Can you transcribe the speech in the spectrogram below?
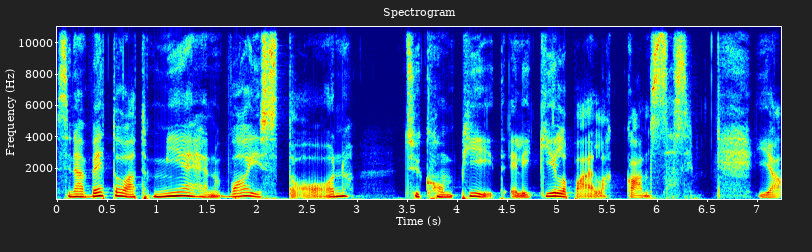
sinä vetoat miehen vaistoon to compete, eli kilpailla kanssasi. Ja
